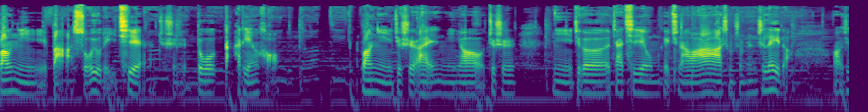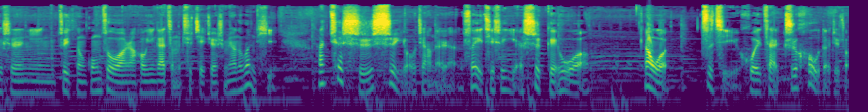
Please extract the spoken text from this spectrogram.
帮你把所有的一切就是都打点好，帮你就是哎，你要就是你这个假期我们可以去哪玩啊，什么什么什么之类的。啊，就是你最近的工作，然后应该怎么去解决什么样的问题，啊，确实是有这样的人，所以其实也是给我让我自己会在之后的这种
